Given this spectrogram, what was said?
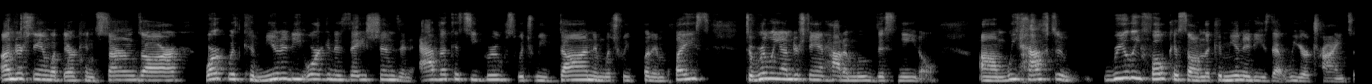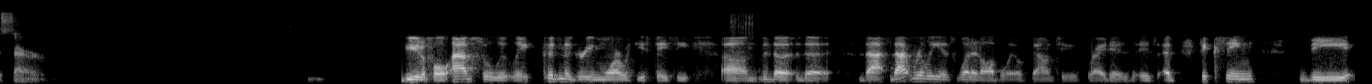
understand what their concerns are, work with community organizations and advocacy groups, which we've done and which we've put in place to really understand how to move this needle. Um, we have to really focus on the communities that we are trying to serve. Beautiful, absolutely. Couldn't agree more with you, Stacy. Um, the the that that really is what it all boils down to, right? Is is fixing the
